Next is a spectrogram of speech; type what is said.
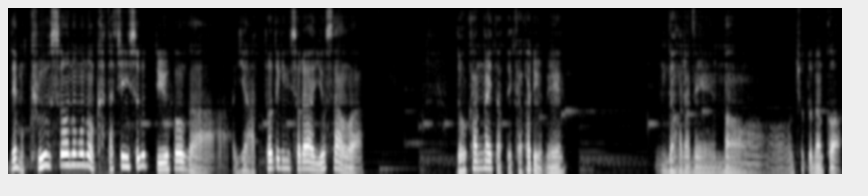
でも空想のものを形にするっていう方が、いや、圧倒的にそれは予算は、どう考えたってかかるよね。だからね、まあ、ちょっとなんか、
